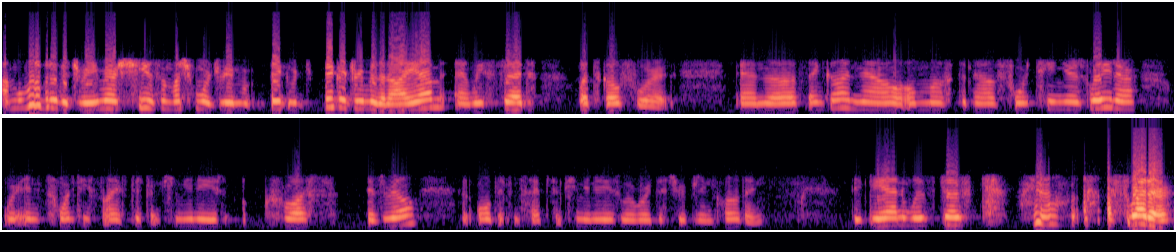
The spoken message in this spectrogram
I'm a little bit of a dreamer. She is a much more dreamer, bigger, bigger dreamer than I am, and we said, let's go for it. And uh, thank God now, almost about 14 years later, we're in 25 different communities across Israel and all different types of communities where we're distributing clothing. Began with just, you know, a sweater,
